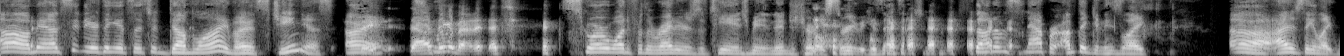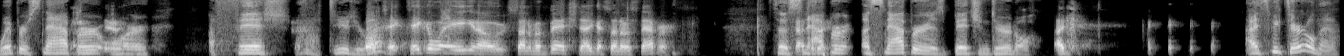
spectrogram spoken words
Oh man, I'm sitting here thinking it's such a dumb line, but it's genius. All right, See? now think about it. That's score one for the writers of Teenage Mutant Ninja Turtles three because that's actually son of a snapper. I'm thinking he's like, oh, I was thinking like whippersnapper Yeah. or a fish. Oh, dude, you're well, right. take take away, you know, son of a bitch. Now you got son of a snapper. so it- snapper, a snapper is bitch and turtle. I, I speak turtle now.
